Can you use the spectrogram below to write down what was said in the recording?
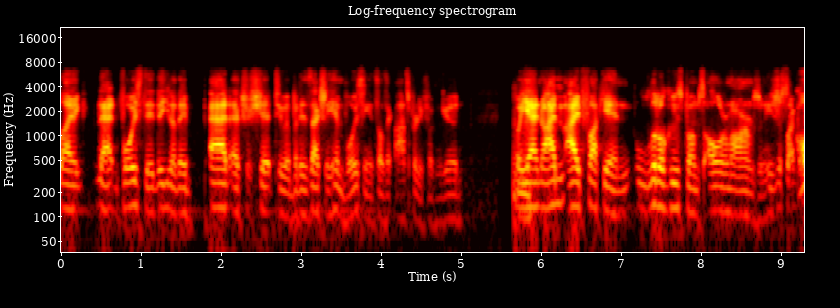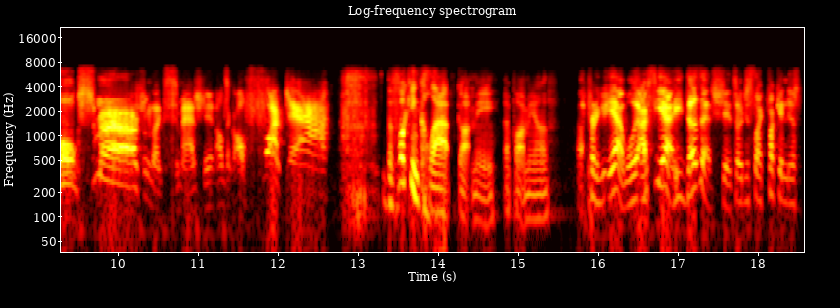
like that voiced it. You know, they add extra shit to it, but it's actually him voicing it. So I was like, oh, that's pretty fucking good. But Mhm. yeah, no, I'm I fucking little goosebumps all over my arms when he's just like Hulk smash and like smashed it. I was like, oh fuck yeah, The fucking clap got me. That popped me off. that's pretty good. Yeah, well, I see. Yeah, he does that shit. So just like fucking just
